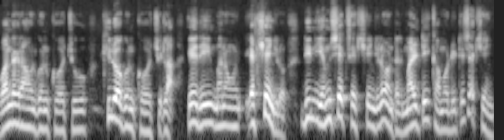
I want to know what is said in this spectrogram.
వంద గ్రాములు కొనుక్కోవచ్చు కిలో కొనుక్కోవచ్చు ఇట్లా. ఏది? మనం ఎక్స్చేంజ్లో దీన్ని ఎంసీఎక్స్ ఎక్స్చేంజ్లో ఉంటుంది. మల్టీ కమోడిటీస్ ఎక్స్చేంజ్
